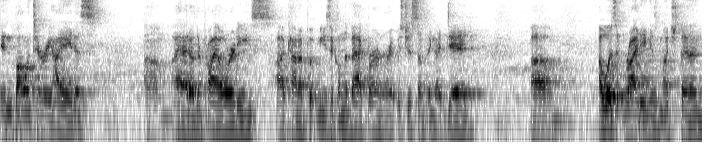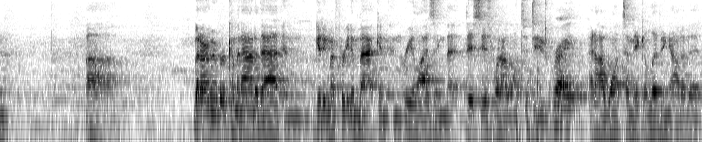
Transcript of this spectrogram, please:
involuntary hiatus. Um, I had other priorities. I kind of put music on the back burner. It was just something I did. Um, I wasn't writing as much then. Uh, but I remember coming out of that and getting my freedom back and, and realizing that this is what I want to do Right. and I want to make a living out of it.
